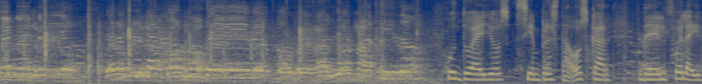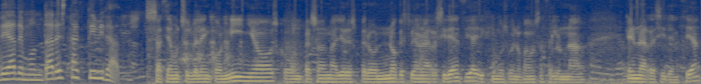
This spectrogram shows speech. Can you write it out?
en el Junto a ellos siempre está Óscar. De él fue la idea de montar esta actividad. Se hacían muchos Belén con niños, con personas mayores, pero no que estuvieran en una residencia. Y dijimos, bueno, vamos a hacerlo en una, en una residencia.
